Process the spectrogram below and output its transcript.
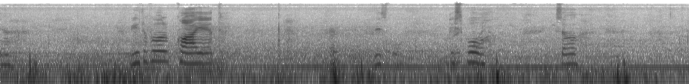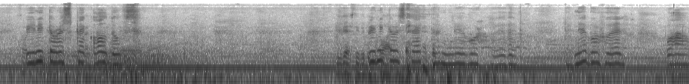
Yeah. Beautiful, quiet, Peaceful. peaceful. So, we need to respect all those. You guys need to be We need to quiet. respect the neighborhood. The neighborhood. Wow,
